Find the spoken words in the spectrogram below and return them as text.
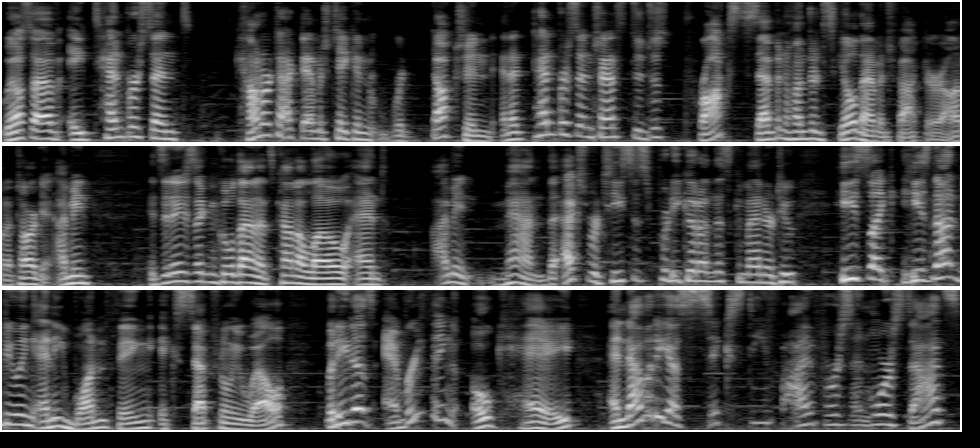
We also have a 10% counterattack damage taken reduction and a 10% chance to just proc 700 skill damage factor on a target. I mean it's an 80 second cooldown. It's kind of low. And I mean man the expertise is pretty good on this commander too. He's like he's not doing any one thing exceptionally well but he does everything okay. And now that he has 65 percent more stats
